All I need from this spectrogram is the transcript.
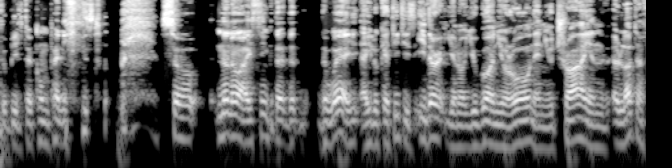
to build a company. so, no, no, I think that the, the way I, I look at it is either, you know, you go on your own and you try and a lot of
